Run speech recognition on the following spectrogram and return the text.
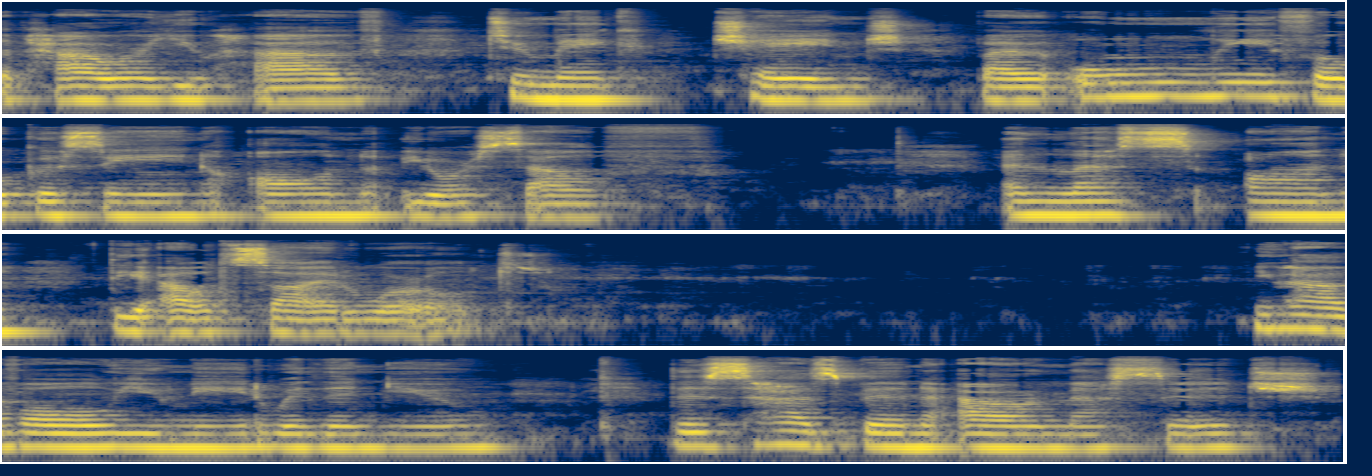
the power you have to make change by only focusing on yourself and less on the outside world. You have all you need within you. This has been our message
